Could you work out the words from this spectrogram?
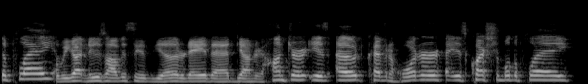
to play. We got news, obviously, the other day that DeAndre Hunter is out. Kevin Huerter is questionable to play.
